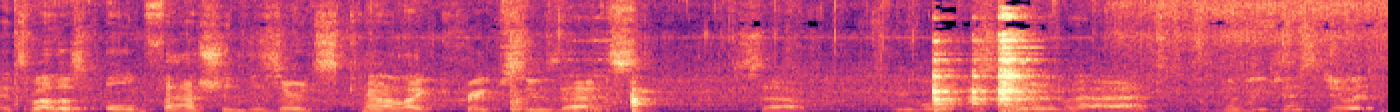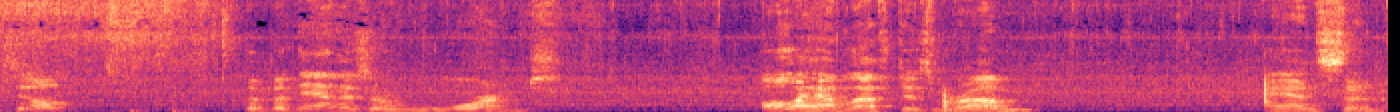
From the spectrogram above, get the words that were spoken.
it's one of those old fashioned desserts, kind of like crepe Suzettes. So we will serve that. And we just do it until the bananas are warmed. All I have left is rum and cinnamon.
